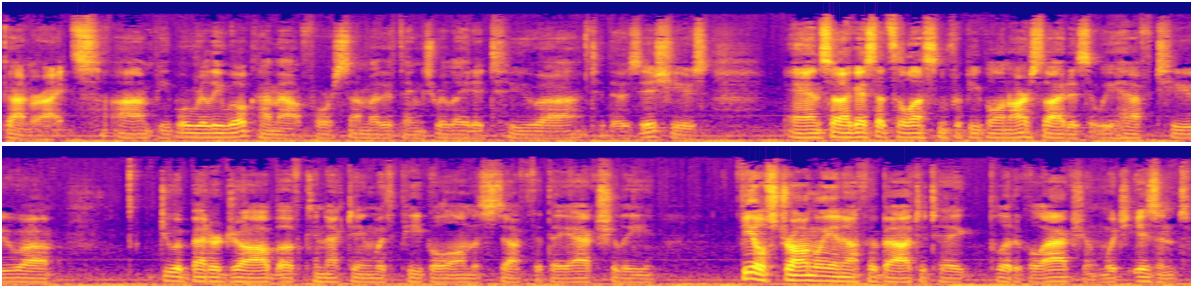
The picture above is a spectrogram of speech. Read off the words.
gun rights. Um, people really will come out for some other things related to uh, to those issues. And so I guess that's the lesson for people on our side is that we have to uh, do a better job of connecting with people on the stuff that they actually feel strongly enough about to take political action, which isn't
